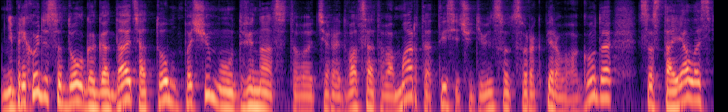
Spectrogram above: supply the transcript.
не приходится долго гадать о том, почему 12-20 марта 1941 года состоялась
